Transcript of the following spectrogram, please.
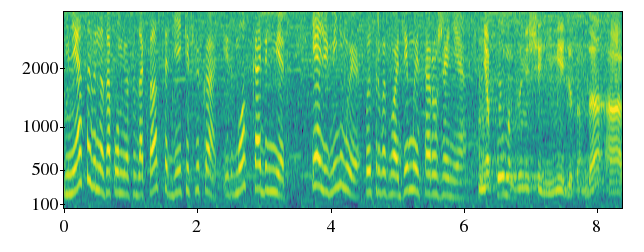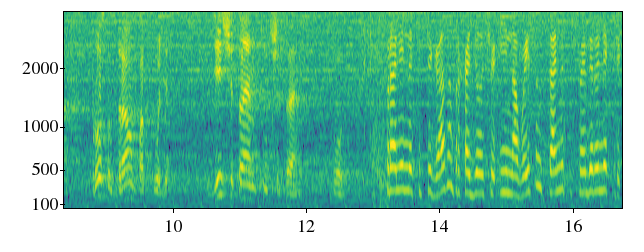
Мне особенно запомнился доклад Сергея Кислюка из Москабельмет – и алюминиевые быстровозводимые сооружения. Не о полном замещении меди, там, да, а просто здравом подходе. Здесь считаем, тут считаем. Вот. Параллельно с нефтегазом проходил еще и Innovation Summit Schneider Electric.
